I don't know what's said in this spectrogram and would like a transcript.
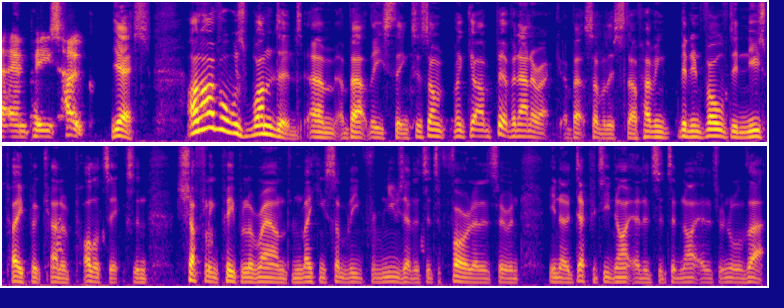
MPs hope. Yes, and I've always wondered um, about these things because I'm, I'm a bit of an anorak about some of this stuff, having been involved in newspaper kind of politics and shuffling people around and making somebody from news editor to foreign editor and you know deputy night editor to night editor and all of that.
